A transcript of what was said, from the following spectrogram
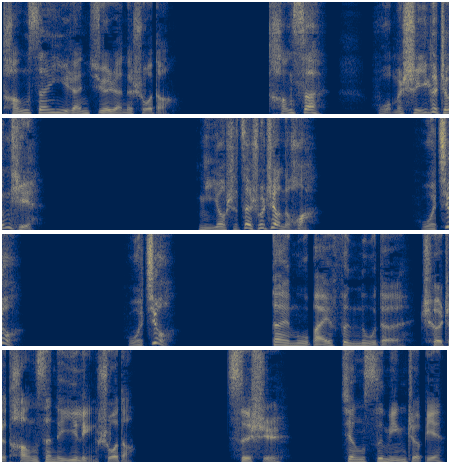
唐三毅然决然的说道：“唐三，我们是一个整体。你要是再说这样的话，我就……我就……”戴沐白愤怒的扯着唐三的衣领说道。此时，江思明这边，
